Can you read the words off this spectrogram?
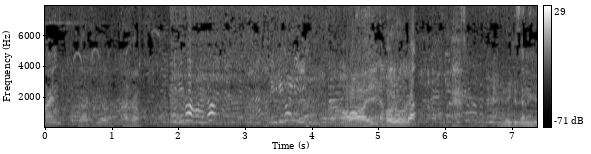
লাইন অঁ এই সৰু সুৰা। দেখিছে নেকি?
